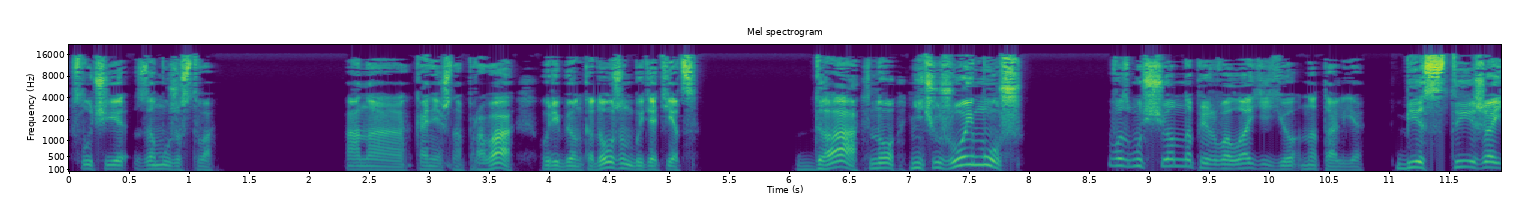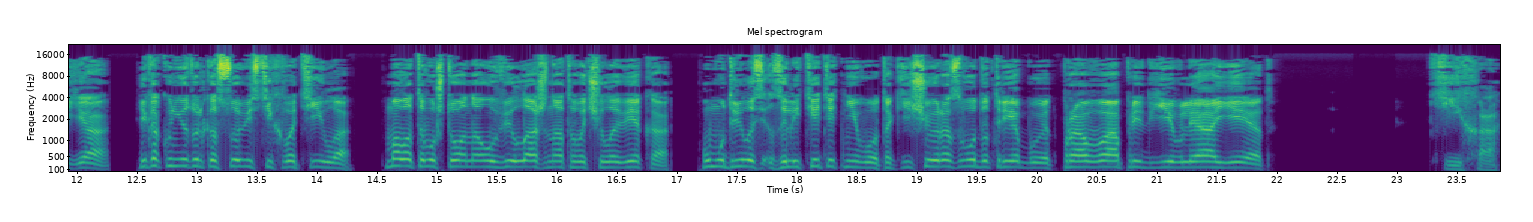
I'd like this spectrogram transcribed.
в случае замужества. Она, конечно, права, у ребенка должен быть отец. Да, но не чужой муж! Возмущенно прервала ее Наталья. Бесстыжая! И как у нее только совести хватило! Мало того, что она увела женатого человека, умудрилась залететь от него, так еще и развода требует, права предъявляет. Тихо!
